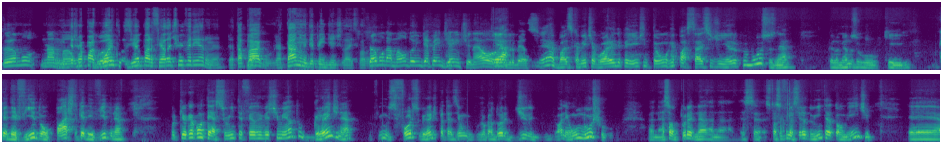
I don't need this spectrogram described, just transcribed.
estamos na o mão. Inter já pagou, do... inclusive, a parcela de fevereiro, né? Já está é. pago, é. já está no Independente lá. Estamos na mão do Independente, né, o é, Leandro Bess? É, basicamente agora é o Independente, então, repassar esse dinheiro para o Bustos, né? Pelo menos o que, o que é devido, ou parte do que é devido, né? Porque o que acontece? O Inter fez um investimento grande, né? Enfim, um esforço grande para trazer um jogador de, olha, um luxo nessa altura, né, nessa situação financeira do Inter atualmente é,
